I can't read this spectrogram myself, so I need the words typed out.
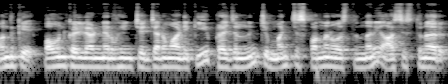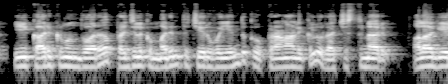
అందుకే పవన్ కళ్యాణ్ నిర్వహించే జనవాణికి ప్రజల నుంచి మంచి స్పందన వస్తుందని ఆశిస్తున్నారు. ఈ కార్యక్రమం ద్వారా ప్రజలకు మరింత చేరువయ్యేందుకు ప్రణాళికలు రచిస్తున్నారు. అలాగే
